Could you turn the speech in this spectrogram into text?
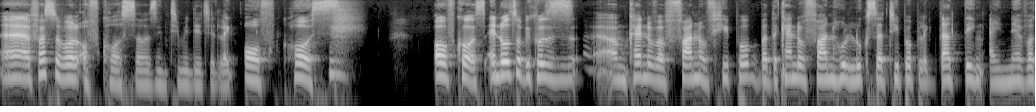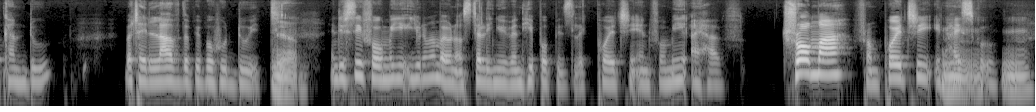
Uh, first of all, of course, I was intimidated. Like, of course. of course. And also because I'm kind of a fan of hip hop, but the kind of fan who looks at hip hop like that thing I never can do. But I love the people who do it. yeah. And you see, for me, you remember when I was telling you, even hip hop is like poetry. And for me, I have trauma from poetry in high Mm, school. mm.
